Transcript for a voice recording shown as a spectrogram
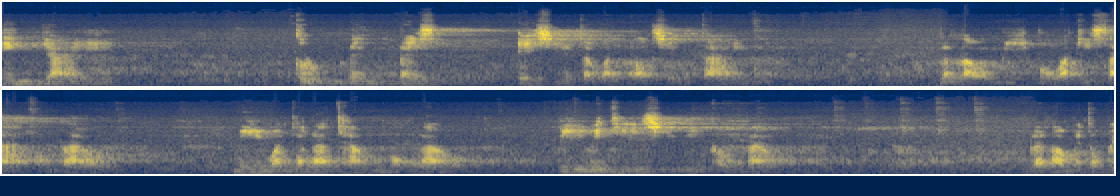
ยิ่งใหญ่กลุ่มหนึ่งในเอเชียตะวันออกเฉียงใต้แล้วเรามีประวัติศาสตร์ของเรา มีวัฒนธรรมของเรา มีวิถีชีวิตของเรา แล้วเราไม่ต้องไป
